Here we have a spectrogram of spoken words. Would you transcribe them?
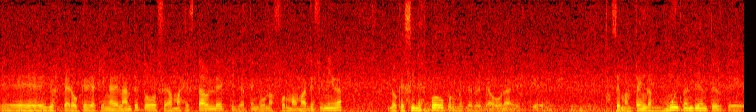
Eh, yo espero que de aquí en adelante todo sea más estable, que ya tenga una forma más definida. Lo que sí les puedo prometer desde ahora es que se mantengan muy pendientes de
